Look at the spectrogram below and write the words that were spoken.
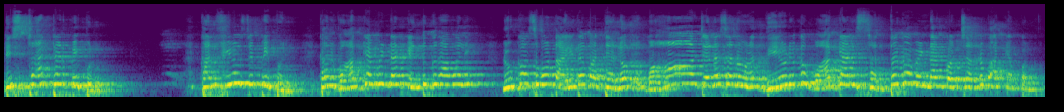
distracted people confused people కానీ వాక్యం వినడానికి ఎందుకు రావాలి? లూకాసు వార్త ఐదవ అధ్యాయంలో మహాజనసను దేవుడి యొక్క వాక్యాన్ని శ్రద్ధగా వినడానికి వచ్చారని వాక్యం పలుకు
